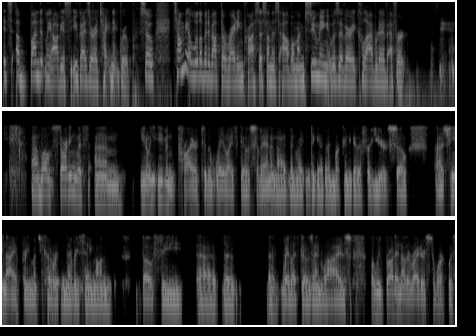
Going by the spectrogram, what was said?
it's abundantly obvious that you guys are a tight knit group. So tell me a little bit about the writing process on this album. I'm assuming it was a very collaborative effort. Uh, well, starting with, um, you know, even prior to the way life goes, Savannah and I have been writing together and working together for years. So uh, she and I have pretty much co-written everything on both the uh, the the way life goes and rise. But we've brought in other writers to work with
